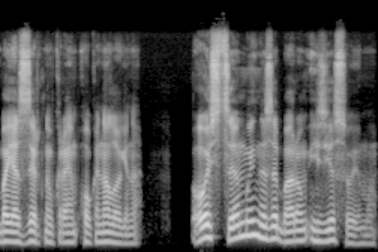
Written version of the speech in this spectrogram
Баяз зиркнув краєм ока на Логіна. Ось це ми незабаром і з'ясуємо.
